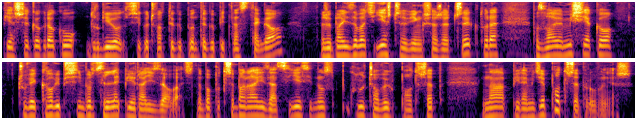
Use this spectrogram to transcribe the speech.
pierwszego kroku, drugiego, trzeciego, czwartego, piątego, piętnastego, żeby realizować jeszcze większe rzeczy, które pozwalają mi się jako człowiekowi, przedsiębiorcy lepiej realizować. No bo potrzeba realizacji jest jedną z kluczowych potrzeb na piramidzie potrzeb również.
